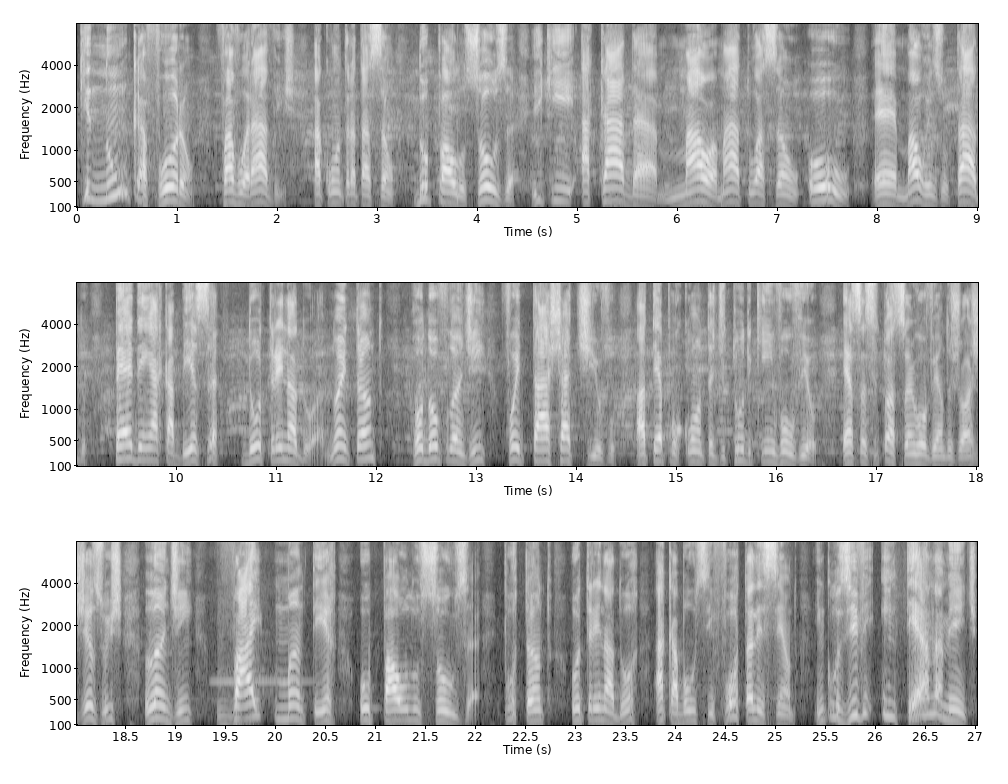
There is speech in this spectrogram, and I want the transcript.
que nunca foram favoráveis à contratação do Paulo Souza e que a cada mal, má atuação ou é, mau resultado pedem a cabeça do treinador. No entanto, Rodolfo Landim foi taxativo, até por conta de tudo que envolveu essa situação envolvendo Jorge Jesus. Landim vai manter o Paulo Souza. Portanto, o treinador acabou se fortalecendo, inclusive internamente.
